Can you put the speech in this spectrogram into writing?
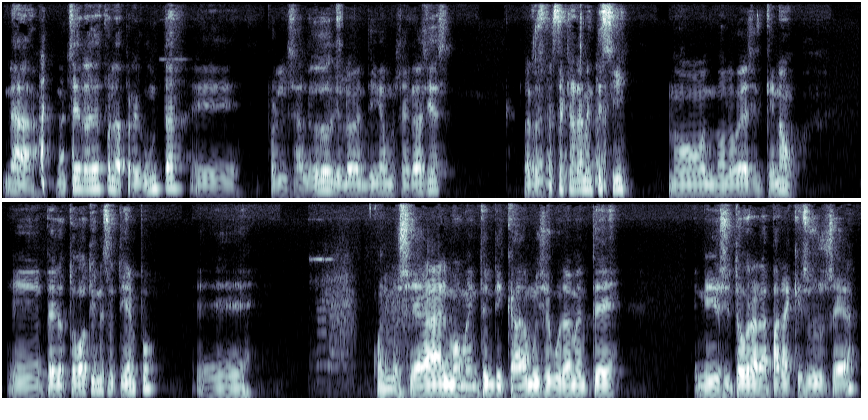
Nada, muchas gracias por la pregunta, eh, por el saludo, Dios lo bendiga, muchas gracias. La respuesta claramente sí, no, no lo voy a decir que no, eh, pero todo tiene su tiempo. Eh, cuando sea el momento indicado, muy seguramente mi Diosito obrará para que eso suceda.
